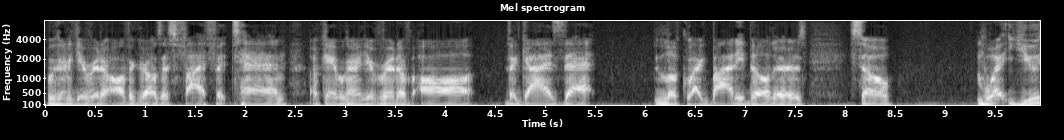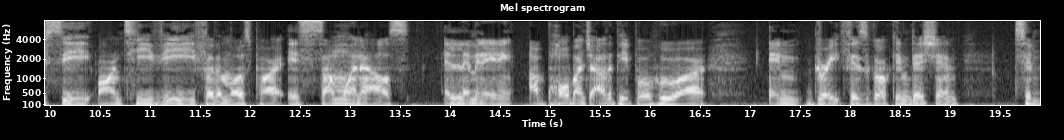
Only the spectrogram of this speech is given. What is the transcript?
we're going to get rid of all the girls that's five foot ten. Okay, we're going to get rid of all the guys that look like bodybuilders. So, what you see on TV for the most part is someone else eliminating a whole bunch of other people who are in great physical condition to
